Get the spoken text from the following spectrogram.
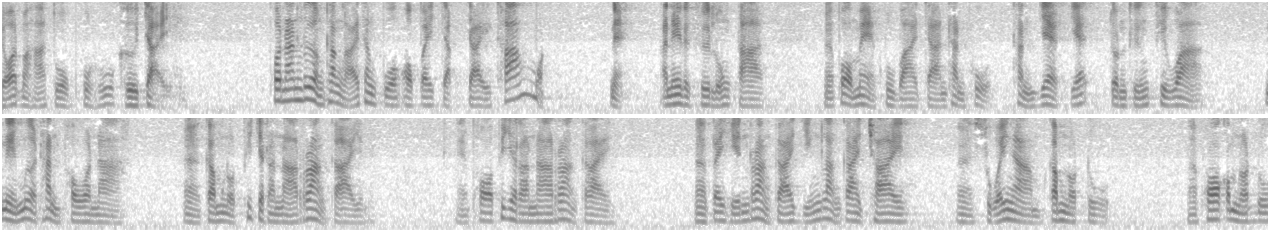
ย้อนมาหาตัวผู้รู้คือใจ เพราะนั้นเรื่องทั้งหลายทั้งปวงออกไปจากใจทั้งหมดเนี่ยอันนี้ก็คือหลวงตาพ่อแม่ครูบาอาจารย์ท่านพูด ท่านแยกแยะจนถึงที่ว่าเนี่ยเมื่อท่านภาวนากำหนดพิจารณาร่างกาย พอพิจารณาร่างกายไปเห็นร่างกายหญิงร่างกายชายสวยงามกำหนดดู พอกำหนดดู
